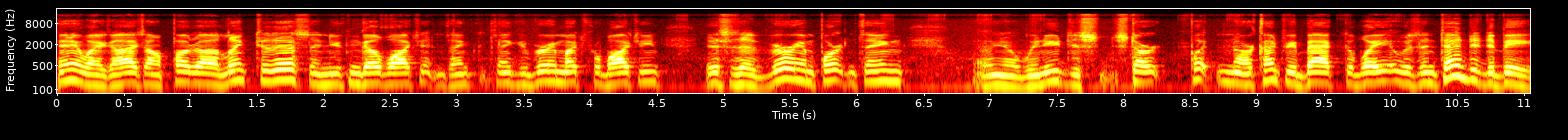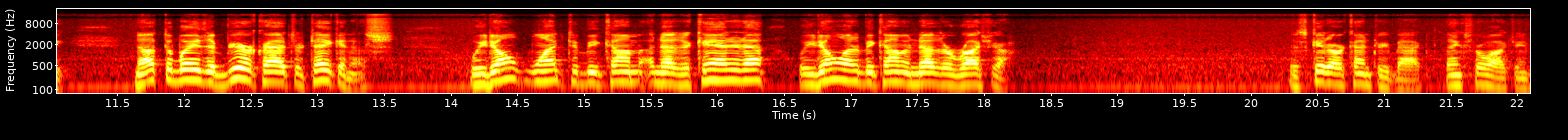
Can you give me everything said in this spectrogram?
Anyway, guys, I'll put a link to this and you can go watch it. And thank, thank you very much for watching. This is a very important thing. Uh, you know, we need to start putting our country back the way it was intended to be not the way the bureaucrats are taking us. We don't want to become another Canada. We don't want to become another Russia. Let's get our country back. Thanks for watching.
